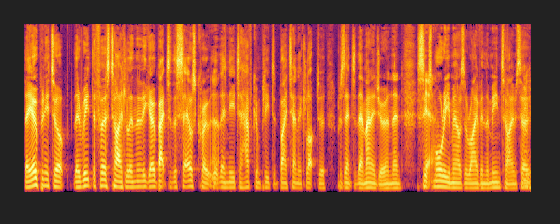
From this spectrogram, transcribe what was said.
they open it up, they read the first title, and then they go back to the sales quote that they need to have completed by ten o'clock to present to their manager, and then six Yeah. Mm-hmm. more emails arrive in the meantime. So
